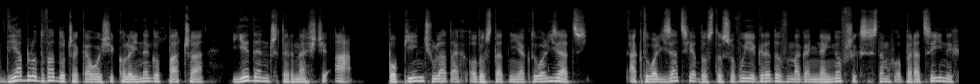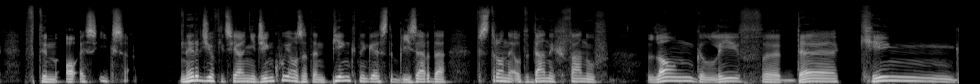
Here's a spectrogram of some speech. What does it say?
Diablo 2 doczekało się kolejnego patcha 1.14a po pięciu latach od ostatniej aktualizacji. Aktualizacja dostosowuje grę do wymagań najnowszych systemów operacyjnych, w tym OS Xa. Nerdzi oficjalnie dziękują za ten piękny gest Blizzarda w stronę oddanych fanów Long live the King!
